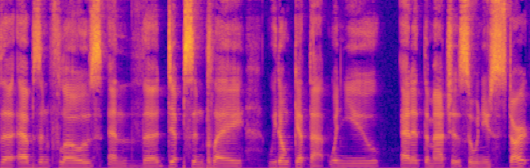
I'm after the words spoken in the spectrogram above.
the ebbs and flows and the dips in play. We don't get that when you edit the matches. So when you start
